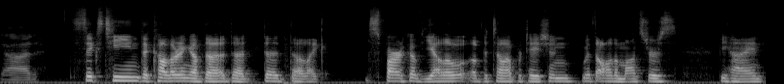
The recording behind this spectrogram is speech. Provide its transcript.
my god. 16 the coloring of the, the the the like spark of yellow of the teleportation with all the monsters behind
